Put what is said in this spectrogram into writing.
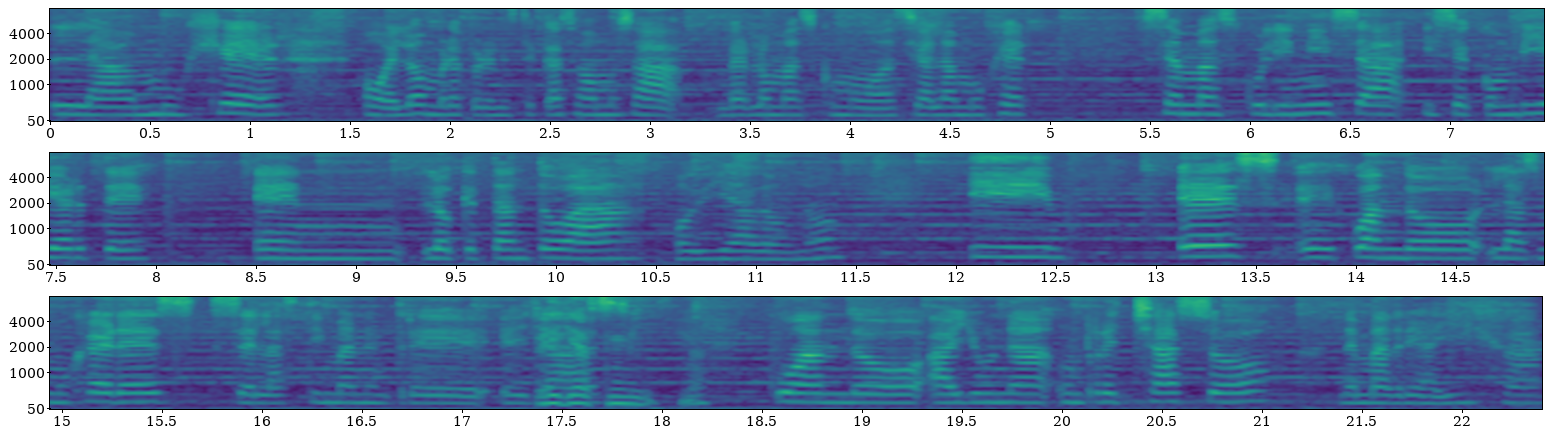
la mujer, o el hombre, pero en este caso vamos a verlo más como hacia la mujer, se masculiniza y se convierte en lo que tanto ha odiado, ¿no? Y es eh, cuando las mujeres se lastiman entre ellas, mismas. Cuando hay una, un rechazo de madre a hija,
